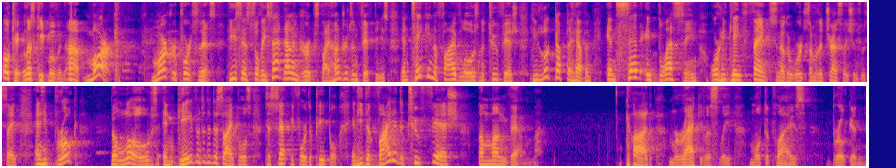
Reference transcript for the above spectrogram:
okay, well, let's keep moving. Uh, Mark Mark reports this. He says, So they sat down in groups by hundreds and fifties, and taking the five loaves and the two fish, he looked up to heaven and said a blessing, or he gave thanks, in other words, some of the translations would say, and he broke the loaves and gave them to the disciples to set before the people. And he divided the two fish among them. God miraculously multiplies broken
